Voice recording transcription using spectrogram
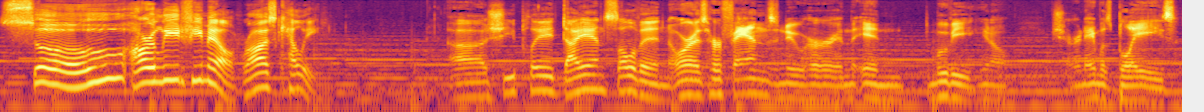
So, our lead female, Roz Kelly. Uh, she played Diane Sullivan, or as her fans knew her in in the movie. You know, her name was Blaze.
